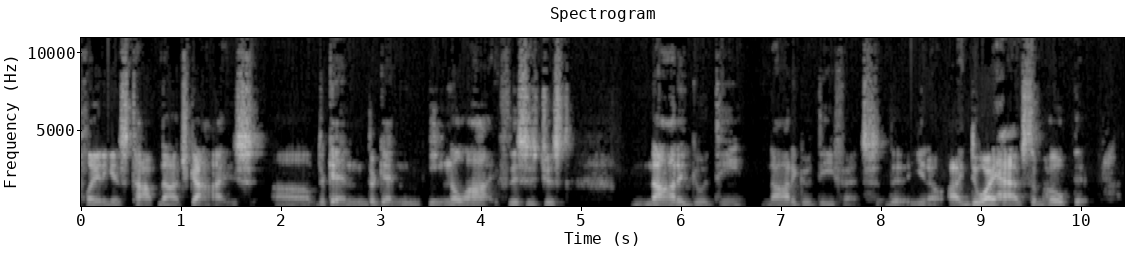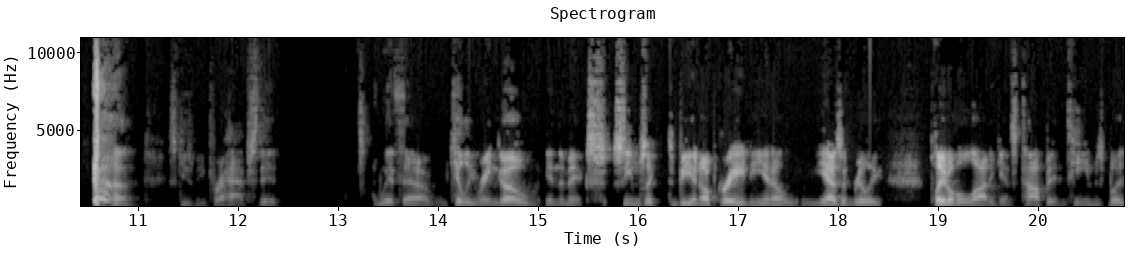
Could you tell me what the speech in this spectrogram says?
playing against top notch guys. Uh, they're getting they're getting eaten alive. This is just not a good team, not a good defense. The, you know, I do I have some hope that excuse me, perhaps that with uh, Kelee Ringo in the mix seems like to be an upgrade. You know, he hasn't really played a whole lot against top end teams, but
